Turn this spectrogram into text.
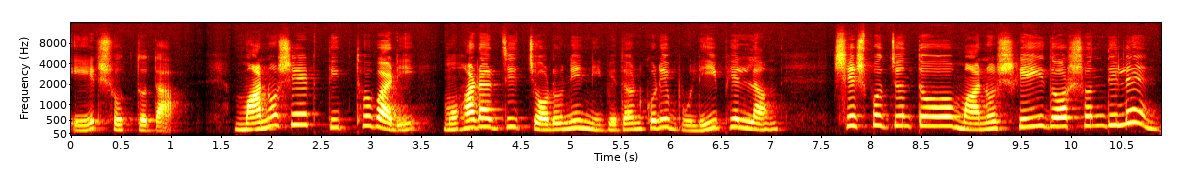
এর সত্যতা। মানসের তীর্থবাড়ি মহারাজ্যের চরণে নিবেদন করে বলেই ফেললাম, শেষ পর্যন্ত মানুষকেই দর্শন দিলেন?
